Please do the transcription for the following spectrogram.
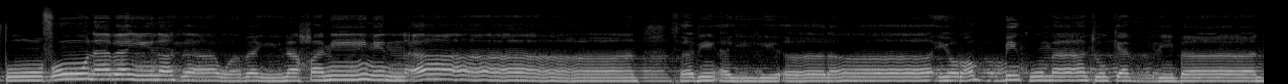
يطوفون بينها وبين حميم آن. فبأي آلاء ربكما تكذبان؟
